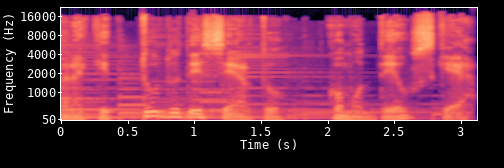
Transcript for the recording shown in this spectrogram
para que tudo dê certo como Deus quer.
